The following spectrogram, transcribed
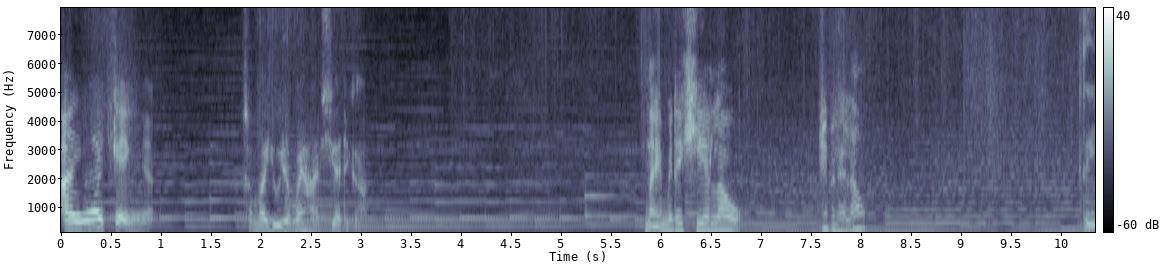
ไอนวดเก่งเนี่ยทำไมยูยังไม่หายเครียดอีกอะไหนไม่ได้เครียดแล้วไม่เป็นไรแล้ว ดี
